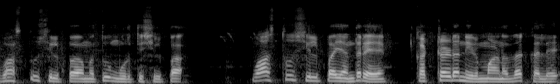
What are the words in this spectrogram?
ವಾಸ್ತುಶಿಲ್ಪ ಮತ್ತು ಮೂರ್ತಿಶಿಲ್ಪ. ವಾಸ್ತುಶಿಲ್ಪ ಎಂದರೆ ಕಟ್ಟಡ ನಿರ್ಮಾಣದ ಕಲೆ.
